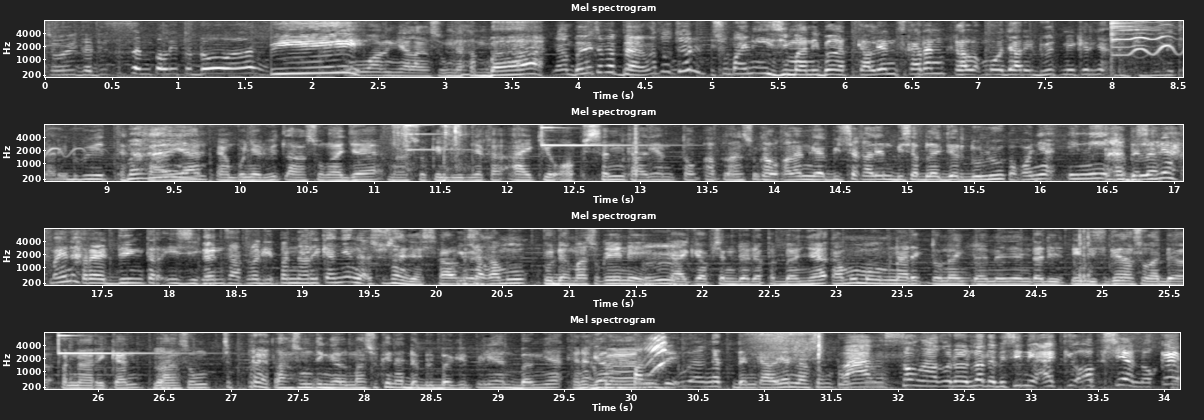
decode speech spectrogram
cuy. Jadi sesimpel itu doang. Wih, Uangnya langsung nambah. nambahnya cepet banget tuh John. Sumpah ini easy money banget. Kalian sekarang kalau mau cari duit mikirnya, gimana cari duit? Nah, kalian yang punya duit langsung aja masukin duitnya ke IQ option. Kalian top up langsung. Kalau kalian nggak bisa, kalian bisa belajar dulu. Pokoknya ini Habis adalah ah, main trading tereasy. Dan satu lagi penarikannya nggak susah Jas. Kalau misal kamu udah masuk ini Hmm. ke IQ option udah dapat banyak, kamu mau menarik tunai dananya yang tadi. Nih di sini langsung ada penarikan, langsung cepret, langsung tinggal masukin ada berbagai pilihan banknya. Enak Gampang banget banget dan kalian langsung Langsung aku download habis ini IQ option, oke?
